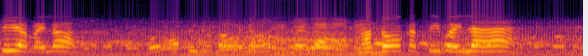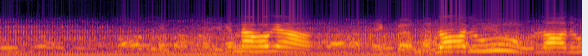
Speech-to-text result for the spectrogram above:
31 ਆ ਪਹਿਲਾ। 231 ਪਹਿਲਾ ਹਾਂ 231 ਪਹਿਲਾ ਹੈ। ਕਿੰਨਾ ਹੋ ਗਿਆ? ਲਾ ਦੂ ਲਾ ਦੂ।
